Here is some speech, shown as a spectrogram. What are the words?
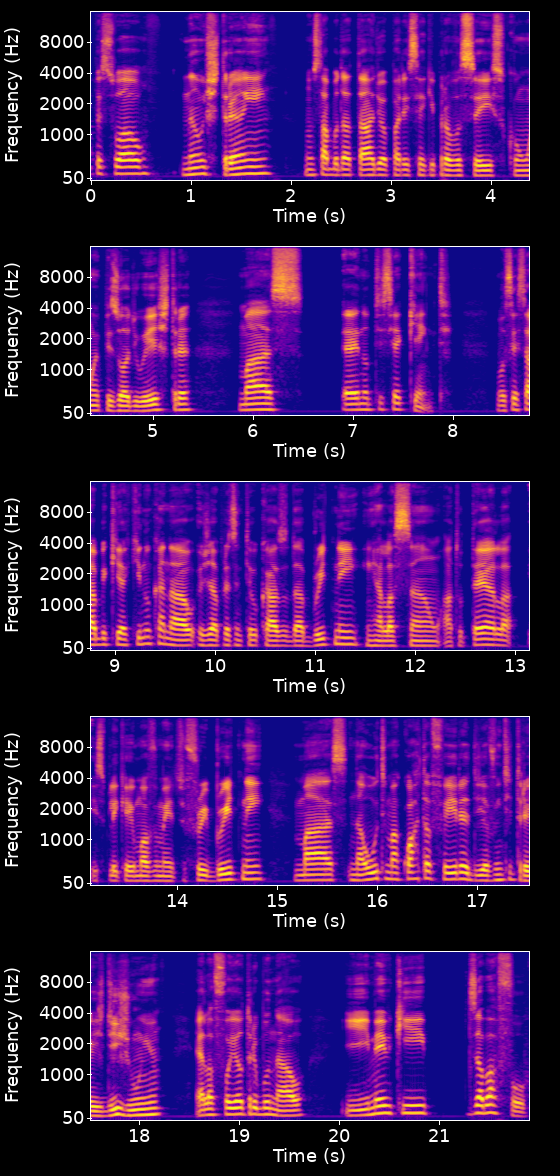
pessoal. Não estranhem, no sábado à tarde eu apareci aqui para vocês com um episódio extra, mas é notícia quente. Você sabe que aqui no canal eu já apresentei o caso da Britney em relação à tutela, expliquei o movimento Free Britney, mas na última quarta-feira, dia 23 de junho, ela foi ao tribunal e meio que desabafou,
